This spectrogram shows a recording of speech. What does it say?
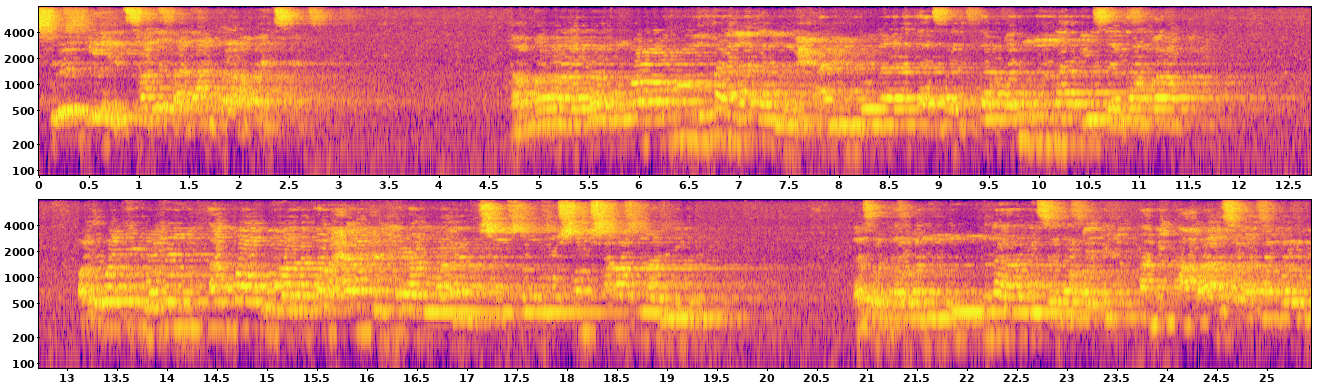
সুরকে সাদাকা দান করা হয়েছে আমি আবার সাদাকা করব।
